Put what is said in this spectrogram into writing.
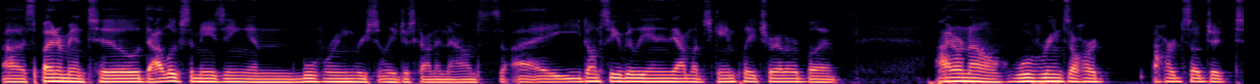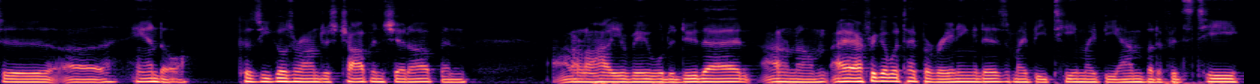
uh, Spider-Man 2, that looks amazing, and Wolverine recently just got announced. I you don't see really any that much gameplay trailer, but I don't know. Wolverine's a hard hard subject to uh, handle because he goes around just chopping shit up, and I don't know how you'll be able to do that. I don't know. I, I forget what type of rating it is. It might be T, might be M, but if it's T,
